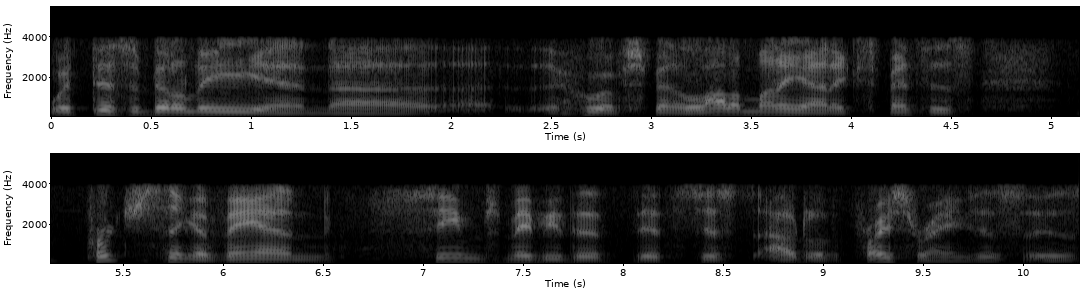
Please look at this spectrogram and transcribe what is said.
with disability and uh, who have spent a lot of money on expenses, purchasing a van seems maybe that it's just out of the price range. Is is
